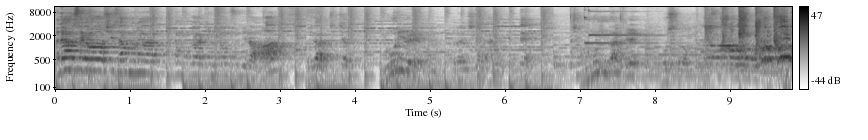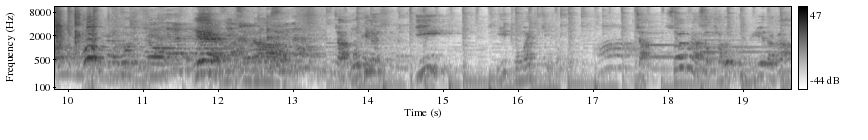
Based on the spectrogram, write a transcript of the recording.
안녕하세요. 시사문화 평론가 김성수입니다. 우리가 직접 요리를 해보는 그런 시간을 가질 텐데 전문가를 모시도록 하겠습니다. 어서 오십시오. 예, 반갑습니다. 자, 여기는 이, 이 도마이티 이런 거. 자, 썰고 나서 바로 그 위에다가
